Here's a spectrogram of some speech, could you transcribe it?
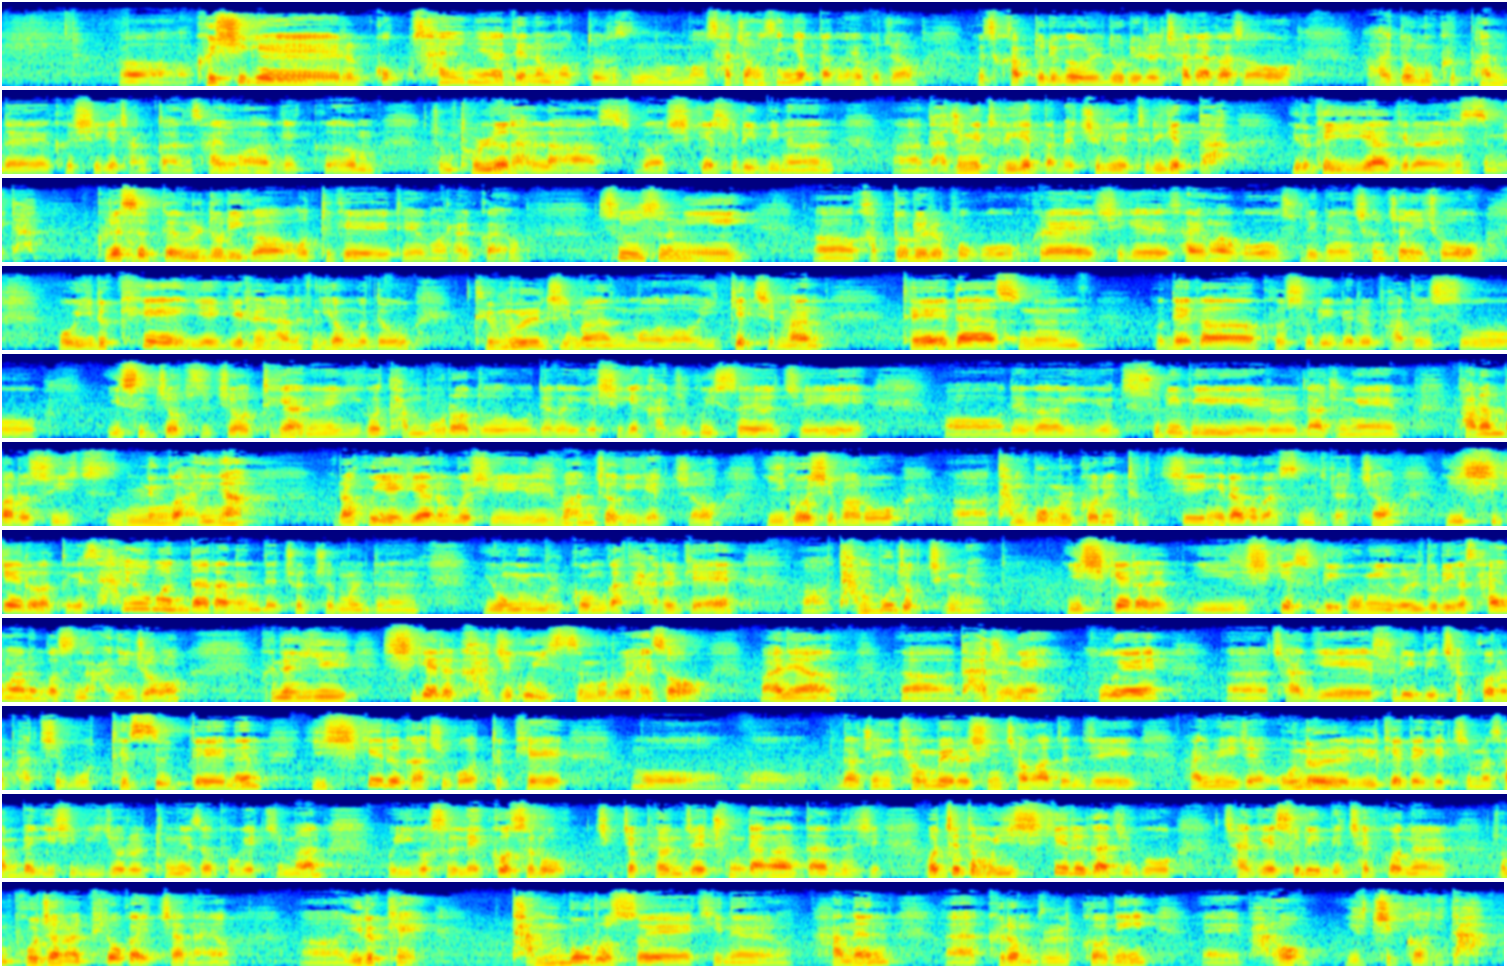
어, 그 시계를 꼭 사용해야 되는 어떤 뭐 사정이 생겼다고 해보죠. 그래서 갑돌이가 을돌이를 찾아가서 아, 너무 급한데 그 시계 잠깐 사용하게끔 좀 돌려달라. 그 시계 수리비는 아, 나중에 드리겠다. 며칠 후에 드리겠다. 이렇게 이야기를 했습니다. 그랬을 때 을돌이가 어떻게 대응을 할까요? 순순히 어, 갑돌이를 보고 그래 시계 사용하고 수리비는 천천히 줘. 뭐 이렇게 얘기를 하는 경우도 드물지만 뭐 있겠지만 대다수는 내가 그 수리비를 받을 수 있을지 없을지 어떻게 하느냐 이거 담보라도 내가 이거 시계 가지고 있어야지 어 내가 이거 수리비를 나중에 반환받을 수 있 는 거 아니냐 라고 얘기하는 것이 일반적이겠죠. 이것이 바로 어, 담보물건의 특징이라고 말씀드렸죠. 이 시계를 어떻게 사용한다라는 데 초점을 두는 용의 물건과 다르게 어, 담보적 측면, 이 시계를 이 시계 수리공인 을돌이가 사용하는 것은 아니죠. 그냥 이 시계를 가지고 있음으로 해서 만약 어, 나중에 후에 어, 자기의 수리비 채권을 받지 못했을 때에는 이 시계를 가지고 어떻게 뭐, 뭐, 나중에 경매를 신청하든지 아니면 이제 오늘 읽게 되겠지만 322조를 통해서 보겠지만 뭐 이것을 내 것으로 직접 변제 충당한다든지 어쨌든 뭐 이 시계를 가지고 자기의 수리비 채권을 좀 보전할 필요가 있잖아요. 어, 이렇게 담보로서의 기능을 하는 아, 그런 물건이 바로 유치권이다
